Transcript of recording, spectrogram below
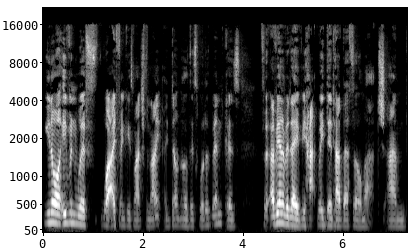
you know what? Even with what I think is match of the night, I don't know if this would have been because at the end of the day, we had we did have their full match, and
